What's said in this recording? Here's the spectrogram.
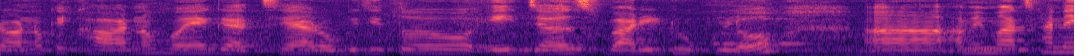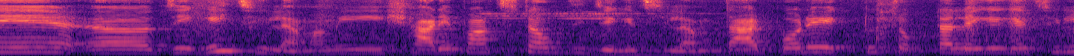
রনকে খাওয়ানো হয়ে গেছে, আর অভিজিৎ এই জাস্ট বাড়ি ঢুকলো। আমি মাঝখানে জেগেই ছিলাম। আমি সাড়ে পাঁচটা অবধি জেগেছিলাম। তারপরে একটু চোখটা লেগে গেছিল,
